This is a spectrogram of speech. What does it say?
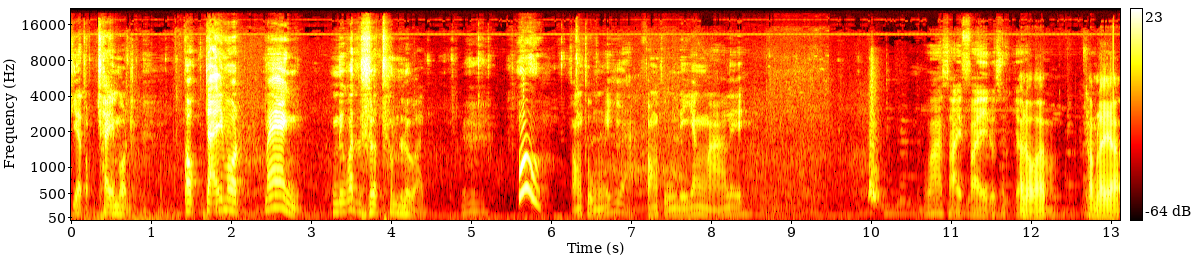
เชี่ยตกใจหมด ตกใจหมด แม่ง นึกว่ารถตำรวจฮู้สองถุงไอ้เหี้ยสองถุงนี้ยังหมาเลย ว่าสายไฟรู้สึกจะฮัลโหลครับทำอะไรอะ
